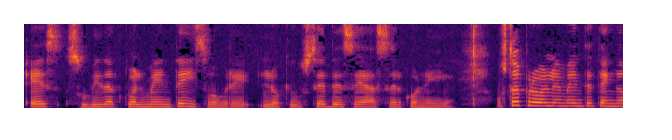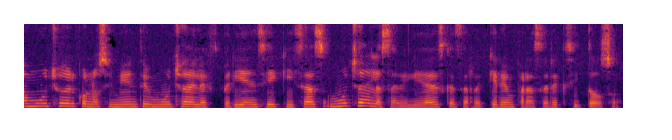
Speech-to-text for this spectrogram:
es su vida actualmente y sobre lo que usted desea hacer con ella. Usted probablemente tenga mucho del conocimiento y mucha de la experiencia y quizás muchas de las habilidades que se requieren para ser exitoso.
